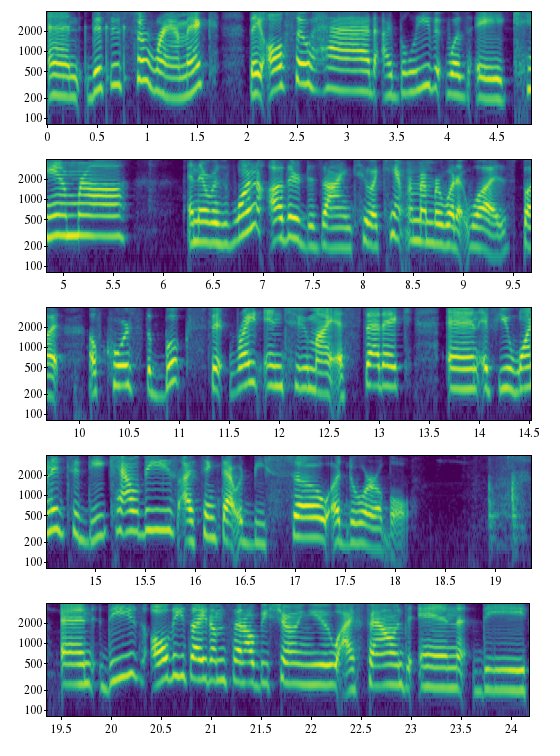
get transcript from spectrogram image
and this is ceramic. They also had, I believe it was a camera, and there was one other design too. I can't remember what it was, but of course the books fit right into my aesthetic. And if you wanted to decal these, I think that would be so adorable. And these, all these items that I'll be showing you, I found in the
